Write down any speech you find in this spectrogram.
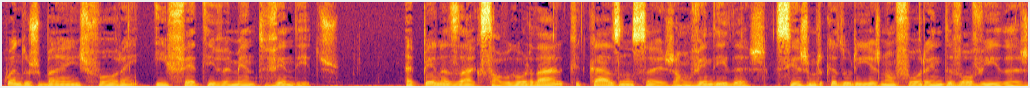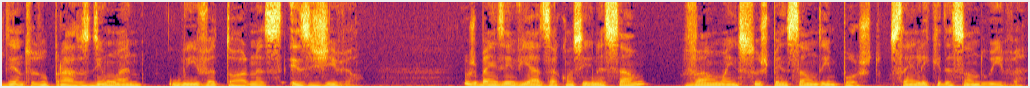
quando os bens forem efetivamente vendidos. Apenas há que salvaguardar que, caso não sejam vendidas, se as mercadorias não forem devolvidas dentro do prazo de um ano, o IVA torna-se exigível. Os bens enviados à consignação vão em suspensão de imposto, sem liquidação do IVA,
